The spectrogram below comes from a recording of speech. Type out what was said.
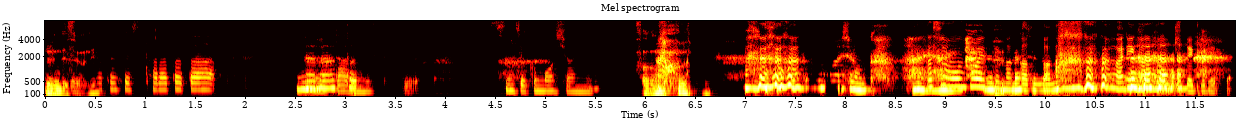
るんですよね私たちタラタタ見に行ったんです。新宿モーションに。そうモーションか。はいはい私も覚えてなかっ懐た。ありがとう来てくれて。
